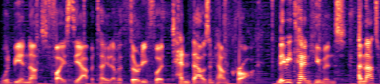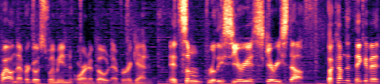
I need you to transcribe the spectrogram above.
would be enough to feist the appetite of a 30 foot, 10,000 pound croc. maybe 10 humans, and that's why I'll never go swimming or in a boat ever again. It's some really serious, scary stuff. But come to think of it,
